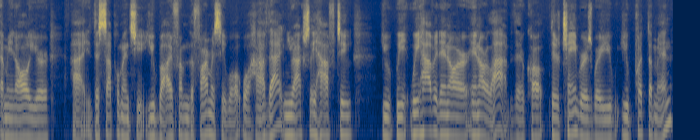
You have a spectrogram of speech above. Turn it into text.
I mean, all your, uh, the supplements you, you buy from the pharmacy will, will have that. And you actually have to, you, we, we have it in our in our lab. They're called they're chambers where you you put them in.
